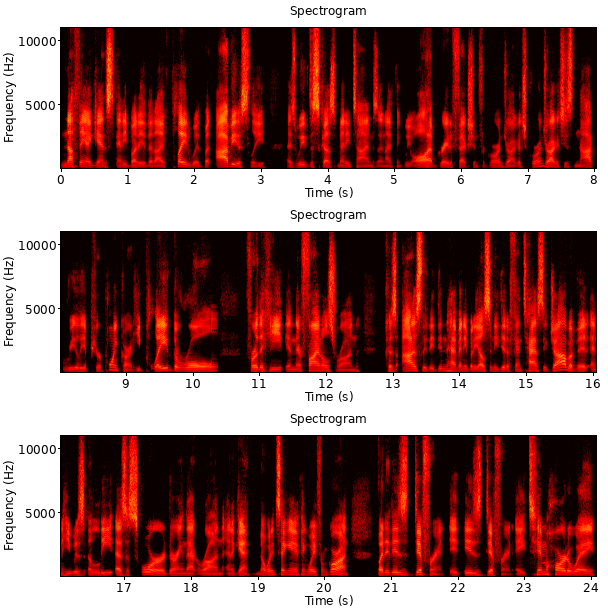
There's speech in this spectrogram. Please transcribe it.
nothing against anybody that I've played with, but obviously, as we've discussed many times, and I think we all have great affection for Goran Dragic. Goran Dragic is not really a pure point guard. He played the role for the Heat in their finals run because honestly, they didn't have anybody else, and he did a fantastic job of it. And he was elite as a scorer during that run. And again, nobody's taking anything away from Goran, but it is different. It is different. A Tim Hardaway,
